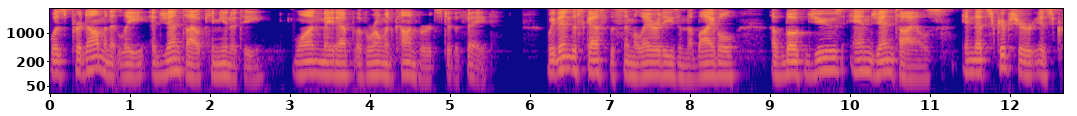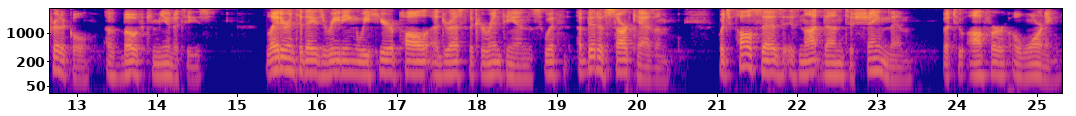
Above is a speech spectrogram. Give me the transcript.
was predominantly a Gentile community, one made up of Roman converts to the faith. We then discussed the similarities in the Bible of both Jews and Gentiles, in that Scripture is critical of both communities. Later in today's reading, we hear Paul address the Corinthians with a bit of sarcasm, which Paul says is not done to shame them, but to offer a warning.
